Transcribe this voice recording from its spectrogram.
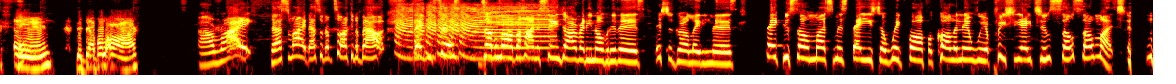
and the double R. All right. That's right. That's what I'm talking about. Baby sis, double R behind the scenes. You already know what it is. It's your girl, Lady Miz. Thank you so much, Miss Thaisha Wigfall, for calling in. We appreciate you so, so much. All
